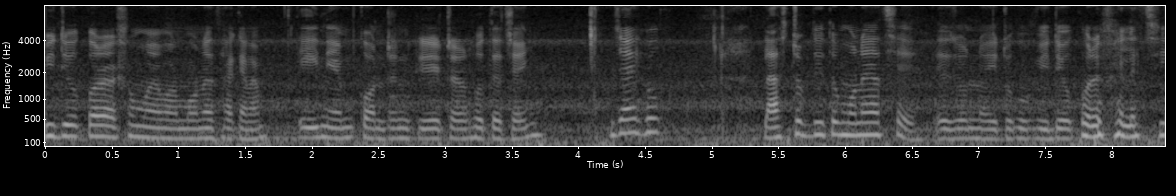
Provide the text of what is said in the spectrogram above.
ভিডিও করার সময় আমার মনে থাকে না। এই নিয়ে আমি কন্টেন্ট ক্রিয়েটার হতে চাই। যাই হোক লাস্ট অব্দি তো মনে আছে এই জন্য এইটুকু ভিডিও করে ফেলেছি।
